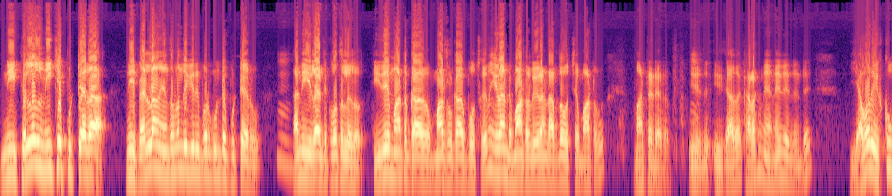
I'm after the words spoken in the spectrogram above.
నీ పిల్లలు నీకే పుట్టారా? నీ పెళ్ళం ఎంతమంది దగ్గర పడుకుంటే పుట్టారు? అని ఇలాంటి కోతలలో ఇదే మాట కా మాటలు కాకపోవచ్చు కానీ ఇలాంటి మాటలు ఇలాంటి అర్థం వచ్చే మాటలు మాట్లాడారు. ఇది ఇది కాదా. కరెక్ట్ నేను అనేది ఏంటంటే ఎవరు ఎక్కువ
